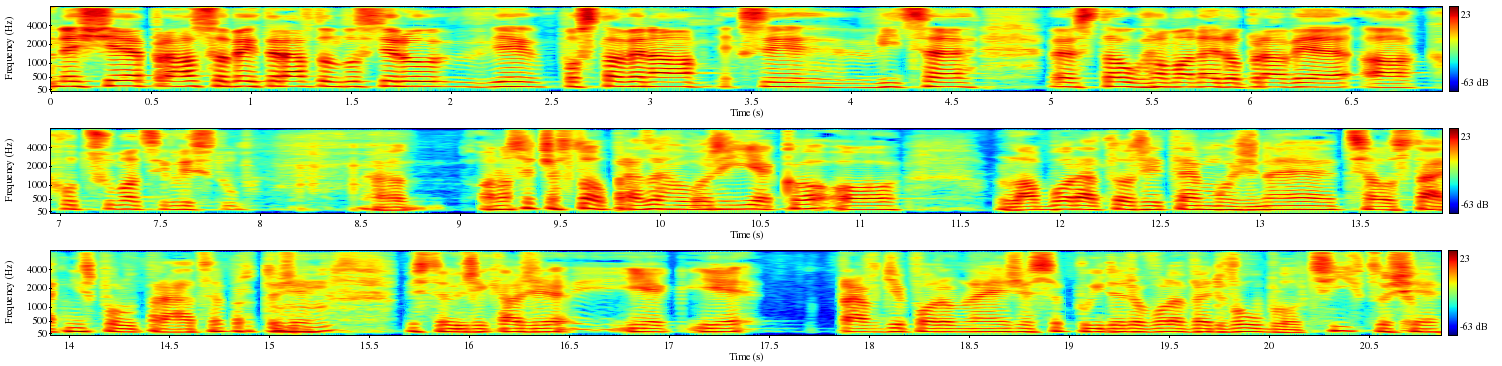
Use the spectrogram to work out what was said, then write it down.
než je Praha sobě, která v tomto směru je postavená jaksi více vztahu k hromadné dopravě a k chodcům a cyklistům. Ono se často o Praze hovoří jako o laboratoři té možné celostátní spolupráce, protože mm-hmm. vy jste už říkal, že je, je pravděpodobné, že se půjde do vole ve dvou blocích, což je...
